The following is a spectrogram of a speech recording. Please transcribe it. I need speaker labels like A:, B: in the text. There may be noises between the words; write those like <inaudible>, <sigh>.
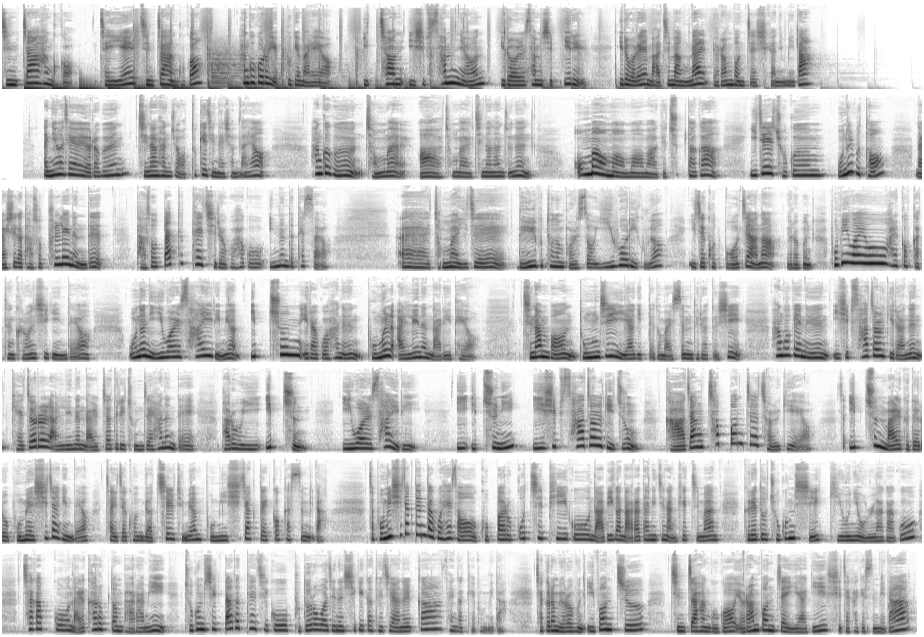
A: 진짜 한국어 제2의 진짜 한국어 한국어로 예쁘게 말해요. 2023년 1월 31일 1월의 마지막 날 11번째 시간입니다. 안녕하세요, 여러분. 지난 한 주 어떻게 지내셨나요? 한국은 정말, 아, 정말 지난 한 주는 어마어마어마어마하게 춥다가 이제 조금 오늘부터 날씨가 다소 풀리는 듯 다소 따뜻해지려고 하고 있는 듯 했어요. 에, 정말 이제 내일부터는 벌써 2월이고요. 이제 곧 머지않아 여러분 봄이 와요 할 것 같은 그런 시기인데요. 오는 2월 4일이면 입춘이라고 하는 봄을 알리는 날이 돼요. 지난번 동지 이야기 때도 말씀드렸듯이 한국에는 24절기라는 계절을 알리는 날짜들이 존재하는데 바로 이 입춘 2월 4일이 이 입춘이 24절기 중 가장 첫 번째 절기예요. 입춘 말 그대로 봄의 시작인데요. 자, 이제 곧 며칠 뒤면 봄이 시작될 것 같습니다. 자, 봄이 시작된다고 해서 곧바로 꽃이 피고 나비가 날아다니진 않겠지만 그래도 조금씩 기온이 올라가고 차갑고 날카롭던 바람이 조금씩 따뜻해지고 부드러워지는 시기가 되지 않을까 생각해 봅니다. 자, 그럼 여러분 이번 주 진짜 한국어 11번째 이야기 시작하겠습니다.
